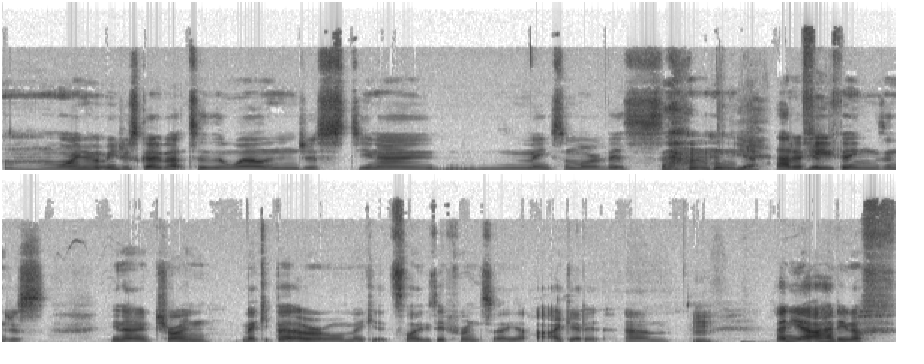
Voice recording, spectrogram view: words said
"Mm, why don't we just go back to the well and just you know make some more of this yeah add a Yeah. few things and just you know try and make it better or make it slightly different so yeah i get it um Hmm. and yeah i had enough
